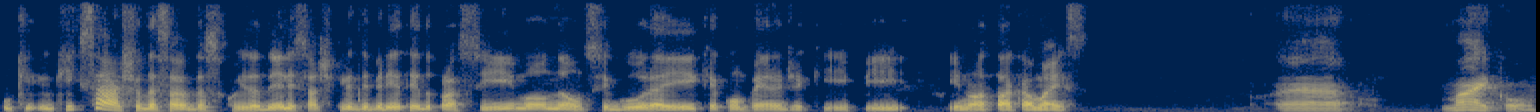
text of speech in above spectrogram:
O que, o que, você acha dessa, dessa corrida dele? Você acha que ele deveria ter ido para cima ou não? Segura aí, que é companheiro de equipe e, e não ataca mais? É, Michael,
